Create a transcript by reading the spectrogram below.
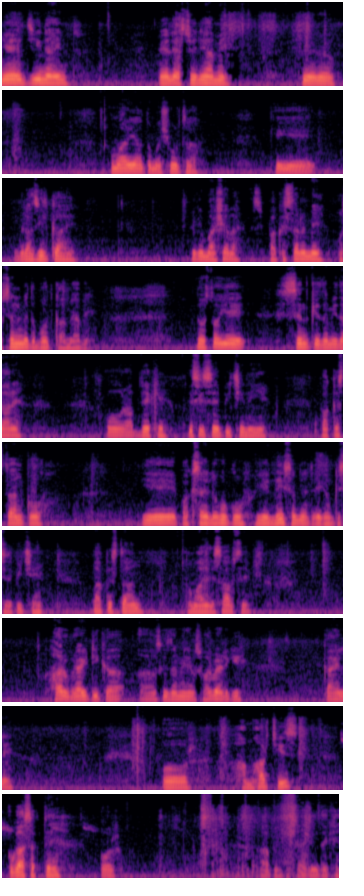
یہ جی نائن پہلے آسٹریلیا میں، پھر ہمارے یہاں تو مشہور تھا کہ یہ برازیل کا ہے۔ لیکن ماشاء اللہ پاکستان میں اور سندھ میں تو بہت کامیاب ہے دوستو، یہ سندھ کے زمیندار ہیں۔ اور آپ دیکھیں اسی سے پیچھے نہیں ہے پاکستان کو، یہ پاکستانی لوگوں کو یہ نہیں سمجھا چاہیے کہ ہم کسی سے پیچھے ہیں۔ پاکستان ہمارے حساب سے ہر ورائٹی کا، اس کی زمین اس ہر ورائٹی کی کائلیں اور ہم ہر چیز اگا سکتے ہیں اور آپ ان کی سائزنگ دیکھیں۔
